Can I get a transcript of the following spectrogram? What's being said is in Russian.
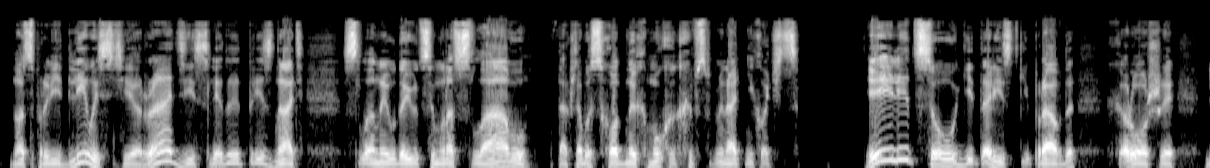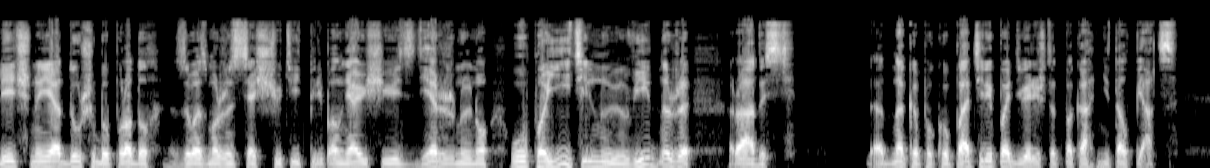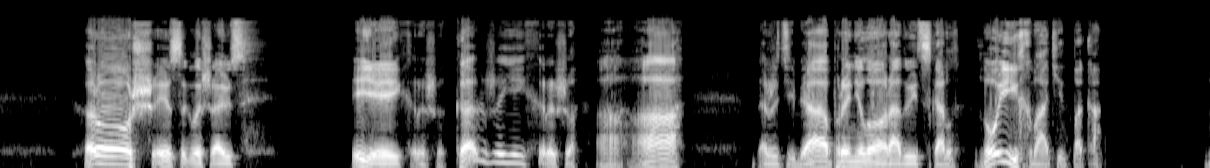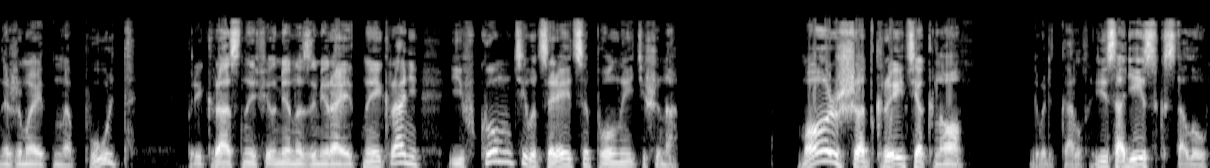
Но справедливости ради следует признать, слоны удаются ему на славу, так чтобы сходных мухах и вспоминать не хочется. И лицо у гитаристки, правда, хорошее. Лично я душу бы продал за возможность ощутить переполняющую сдержанную, но упоительную, видно же, радость. Однако покупатели под двери что-то пока не толпятся. Хорошие, соглашаюсь. И ей хорошо. Как же ей хорошо. Ага, даже тебя проняло, радуется Карл. Ну и хватит пока. Нажимает на пульт. Прекрасная Филмена замирает на экране, и в комнате воцаряется полная тишина. «Можешь открыть окно», — говорит Карл, — «и садись к столу».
